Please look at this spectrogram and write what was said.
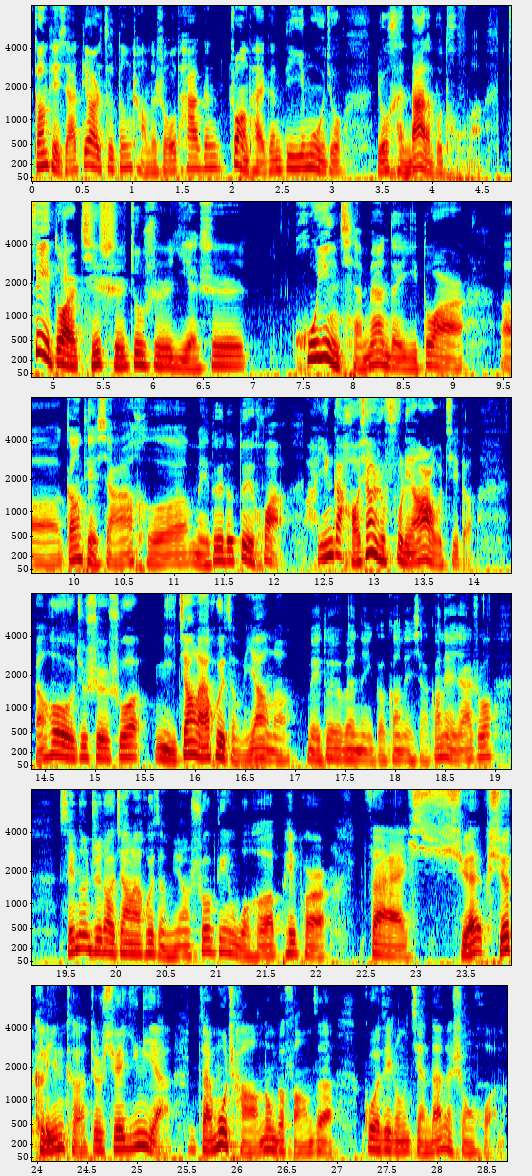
钢铁侠第二次登场的时候，他跟状态跟第一幕就有很大的不同了。这段其实就是也是。呼应前面的一段儿，呃，钢铁侠和美队的对话，应该好像是复联二，我记得。然后就是说，你将来会怎么样呢？美队问那个钢铁侠，钢铁侠说，谁能知道将来会怎么样？说不定我和 Paper 在学学克林特，就是学鹰眼，在牧场弄个房子，过这种简单的生活呢。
